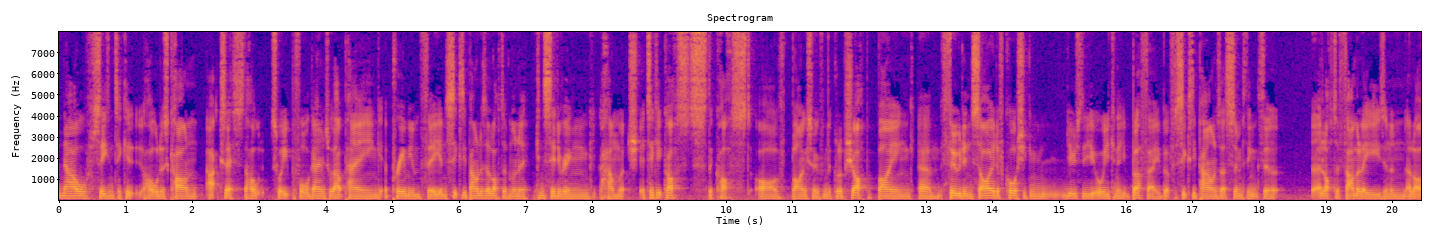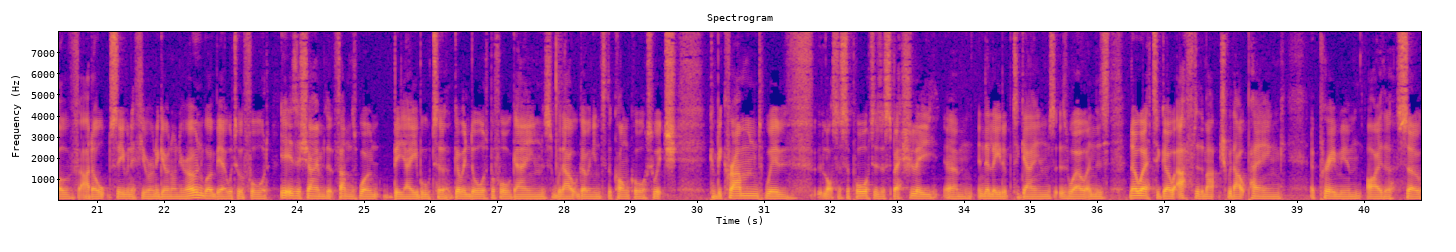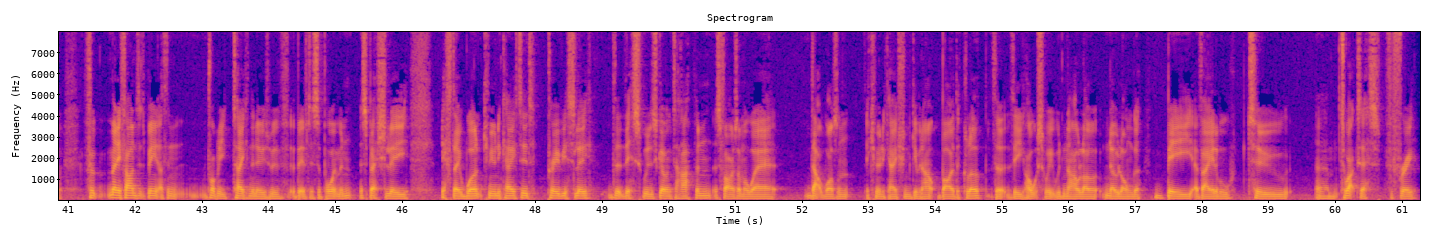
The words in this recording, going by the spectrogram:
now season ticket holders can't access the Holte Suite before games without paying a premium fee, and sixty pound is a lot of money considering how much a ticket costs, the cost of buying something from the club shop, buying um, food inside. Of course, you can use the or you can eat buffet, but for sixty pounds, that's something that a lot of families and a lot of adults, even if you're only going on your own, won't be able to afford. It is a shame that fans won't be able to go indoors before games without going into the concourse, which can be crammed with lots of supporters, especially um, in the lead up to games as well. And there's nowhere to go after the match without paying a premium either. So for many fans, it's been, I think, probably taking the news with a bit of disappointment, especially if they weren't communicated previously that this was going to happen. As far as I'm aware, that wasn't a communication given out by the club that the Holte Suite would now lo- no longer be available to um, to access for free.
